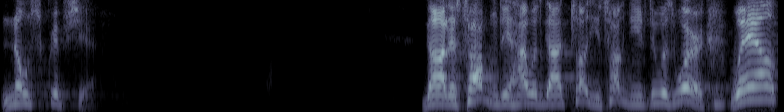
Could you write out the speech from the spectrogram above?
no scripture, God is talking to you. How is God talking? He's talking to you through his word. Well,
